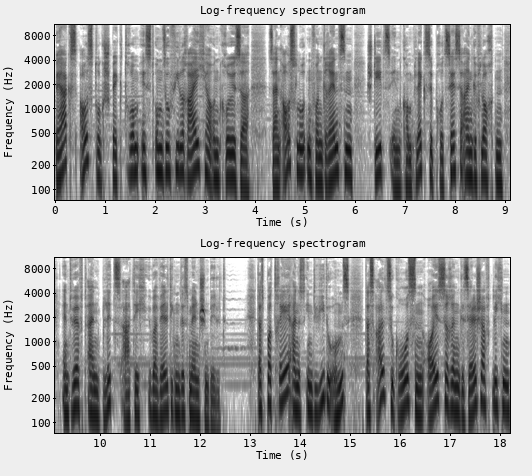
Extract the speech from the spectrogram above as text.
Bergs Ausdrucksspektrum ist umso viel reicher und größer, sein Ausloten von Grenzen, stets in komplexe Prozesse eingeflochten, entwirft ein blitzartig überwältigendes Menschenbild. Das Porträt eines Individuums, das allzu großen äußeren gesellschaftlichen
